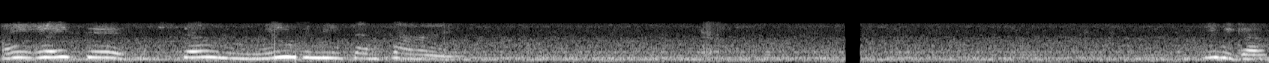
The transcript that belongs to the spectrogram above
I hate this. It's so mean to me sometimes. Here we go.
